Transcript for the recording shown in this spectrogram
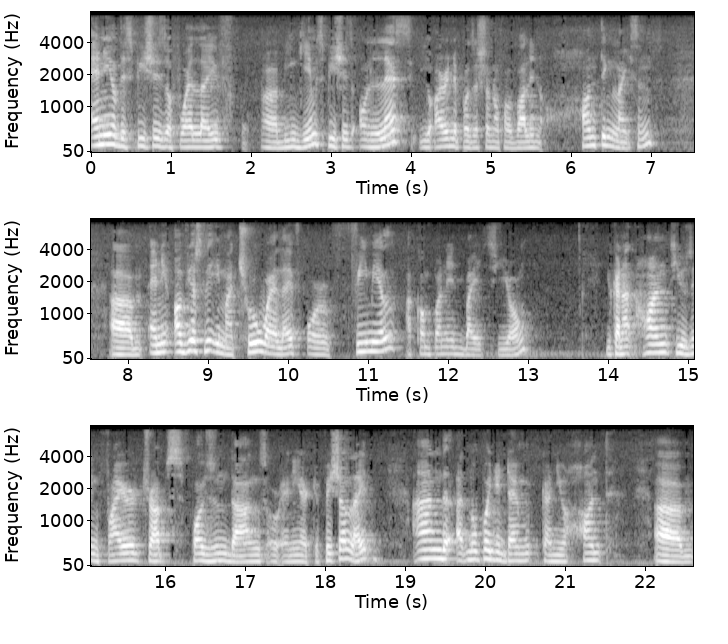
any of the species of wildlife uh, being game species unless you are in the possession of a valid hunting license, um, any obviously immature wildlife or female accompanied by its young. You cannot hunt using fire, traps, poison dungs, or any artificial light. And at no point in time can you hunt um,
